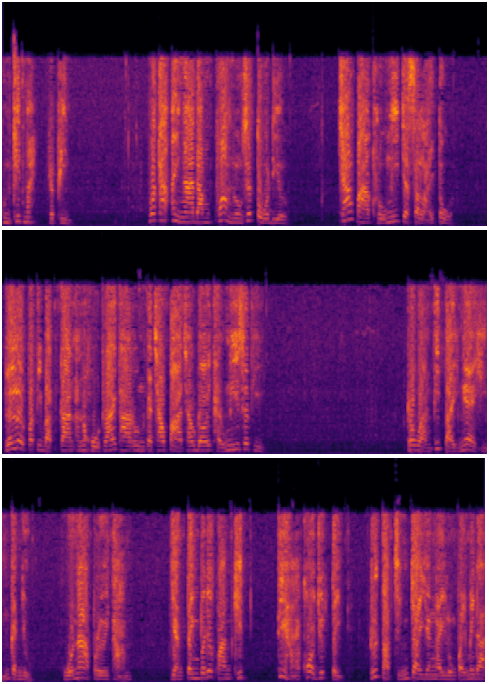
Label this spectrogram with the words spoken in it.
คุณคิดไหมระพิน ว่าถ้าไอ้งาดำคว่ำลงสัตัวเดียว ช้างป่าโขลงนี้จะสลายตัว และเลิกปฏิบัติการอันโหดร้ายทารุณกับชาวป่าชาวดอยแถวนี้เสัทีระหว่างที่ไต่แง่หินกันอยู่ หัวหน้าเปรยถาม อย่างเต็มไปด้วยความคิดที่หาข้อยุติ หรือตัดสินใจยังไงลงไปไม่ได้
